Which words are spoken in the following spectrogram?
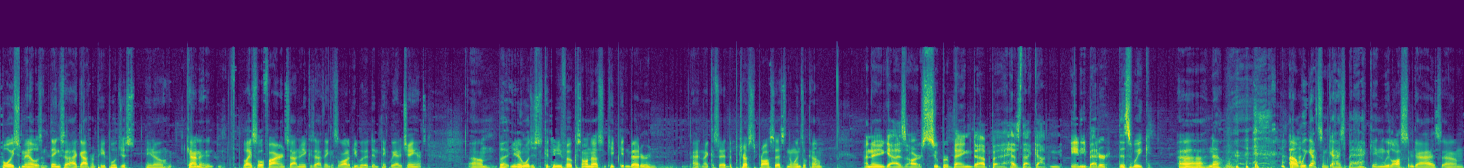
voicemails and things that I got from people just you know kind of lights a little fire inside of me because I think it's a lot of people that didn't think we had a chance. Um, but you know, we'll just continue to focus on us and keep getting better, and like I said, the trust the process, and the wins will come. I know you guys are super banged up. Uh, has that gotten any better this week? Uh, no. uh, we got some guys back, and we lost some guys. Um,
